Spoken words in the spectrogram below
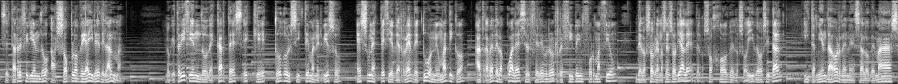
se está refiriendo a soplos de aire del alma. Lo que está diciendo Descartes es que todo el sistema nervioso es una especie de red de tubos neumáticos a través de los cuales el cerebro recibe información de los órganos sensoriales, de los ojos, de los oídos y tal, y también da órdenes a los demás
